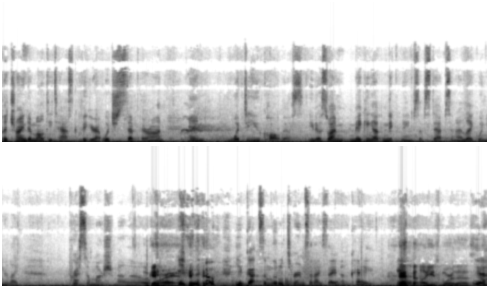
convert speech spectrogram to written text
but trying to multitask, figure out which step they're on, and what do you call this? You know, so I'm making up nicknames of steps, and I like when you're like. Press a marshmallow, Okay. or you know, you've got some little terms that I say. Okay, yeah. I'll use more of those. Yeah.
